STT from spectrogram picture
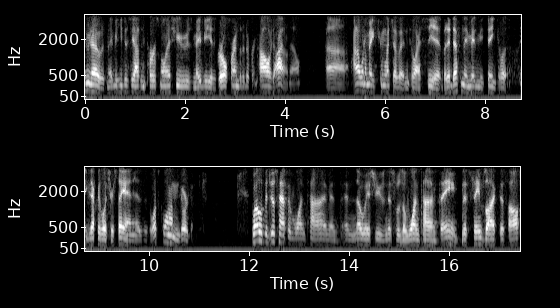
who knows? Maybe he just has some personal issues. Maybe his girlfriend's at a different college. I don't know. Uh, I don't want to make too much of it until I see it, but it definitely made me think exactly what you're saying is, is what's going on in Georgia. Well, if it just happened one time and and no issues, and this was a one-time thing, it seems like this off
